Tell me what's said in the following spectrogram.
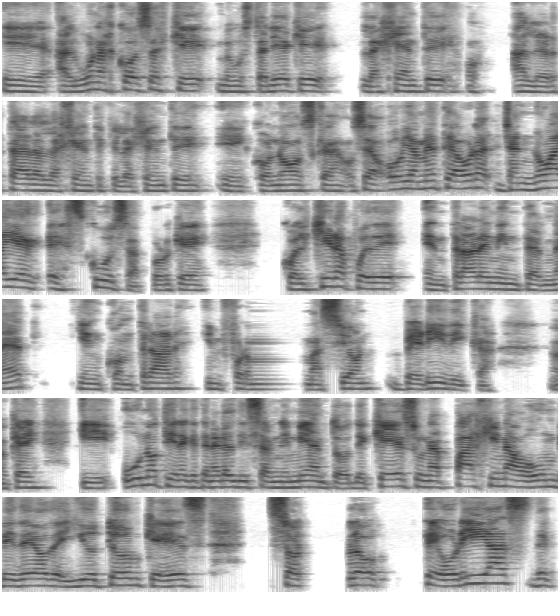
eh, algunas cosas que me gustaría que la gente, alertar a la gente, que la gente conozca. O sea, obviamente ahora ya no hay excusa porque cualquiera puede entrar en Internet y encontrar información verídica. ¿ok? Y uno tiene que tener el discernimiento de qué es una página o un video de YouTube que es solo teorías de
